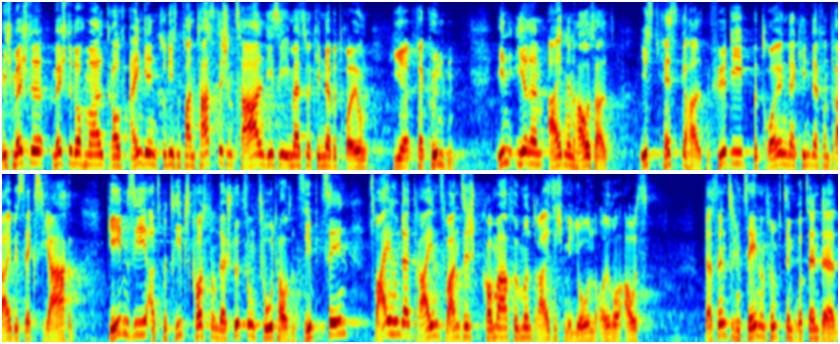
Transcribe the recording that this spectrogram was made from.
ich möchte, möchte doch einmal darauf eingehen, zu diesen fantastischen Zahlen, die Sie immer zur Kinderbetreuung hier verkünden. In Ihrem eigenen Haushalt ist festgehalten für die Betreuung der Kinder von drei bis sechs Jahren geben Sie als Betriebskostenunterstützung 2017 223,35 Millionen € aus. Das sind zwischen 10 und 15% der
